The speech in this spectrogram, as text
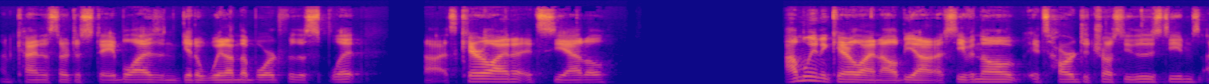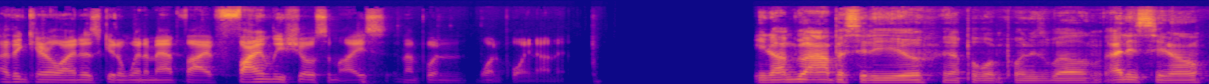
and kind of start to stabilize and get a win on the board for the split. Uh, it's Carolina, it's Seattle. I'm leaning Carolina, I'll be honest. Even though it's hard to trust either of these teams, I think Carolina is going to win a map five, finally show some ice, and I'm putting one point on it. You know, I'm going opposite of you. I put one point as well. I just, you know,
